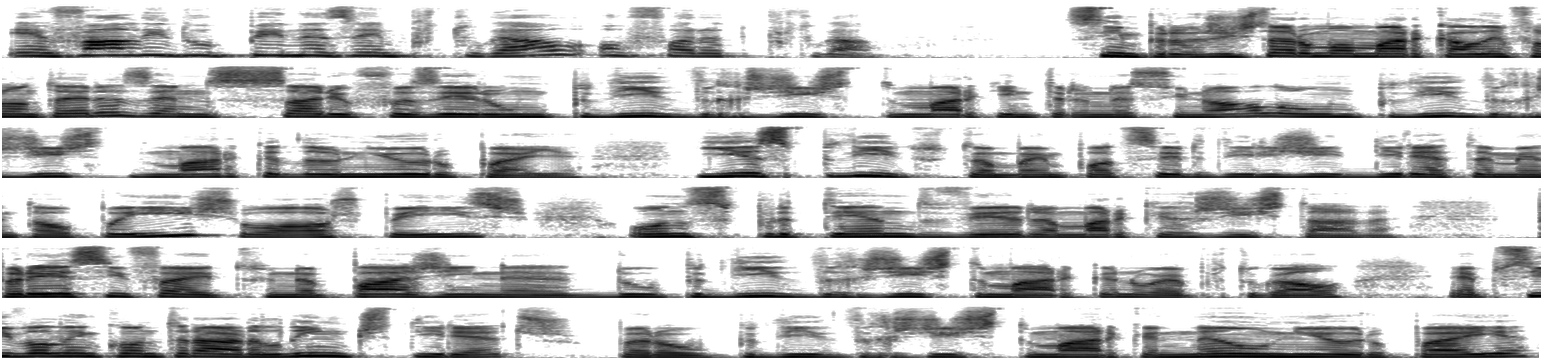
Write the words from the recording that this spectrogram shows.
é válido apenas em Portugal ou fora de Portugal? Sim, para registrar uma marca além fronteiras é necessário fazer um pedido de registro de marca internacional ou um pedido de registro de marca da União Europeia. E esse pedido também pode ser dirigido diretamente ao país ou aos países onde se pretende ver a marca registada. Para esse efeito, na página do pedido de registro de marca, no É Portugal, é possível encontrar links diretos para o pedido de registro de marca na União Europeia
